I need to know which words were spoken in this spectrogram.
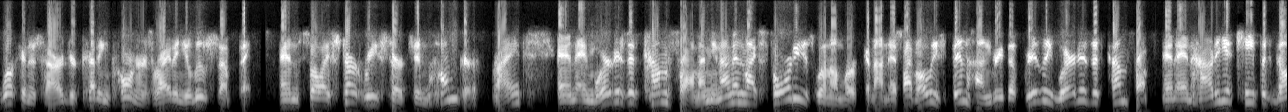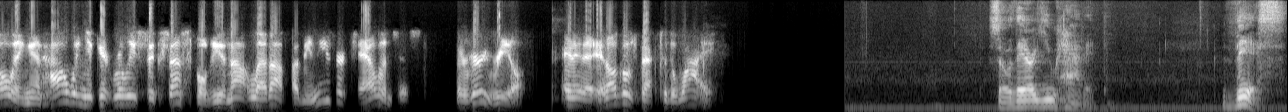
working as hard. You're cutting corners, right? And you lose something. And so I start researching hunger, right? And and where does it come from? I mean, I'm in my 40s when I'm working on this. I've always been hungry, but really, where does it come from? And and how do you keep it going? And how, when you get really successful, do you not let up? I mean, these are challenges. They're very real, and it, it all goes back to the why. So there you have it. This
